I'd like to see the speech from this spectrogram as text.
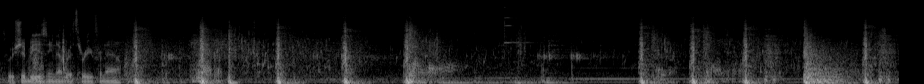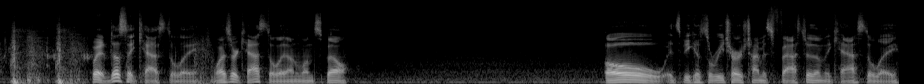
So we should be using number three for now. Wait, it does say cast delay. Why is there cast delay on one spell? Oh, it's because the recharge time is faster than the cast delay.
